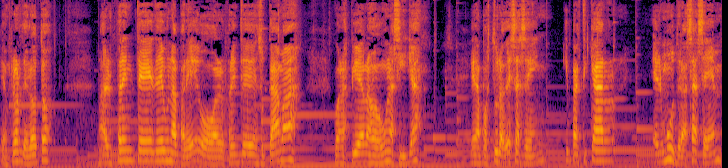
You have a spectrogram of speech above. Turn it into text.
en flor de loto al frente de una pared o al frente en su cama con las piernas o una silla en la postura de zen y practicar el mudra sasem,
